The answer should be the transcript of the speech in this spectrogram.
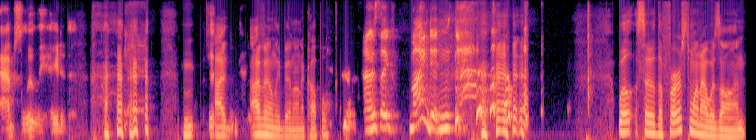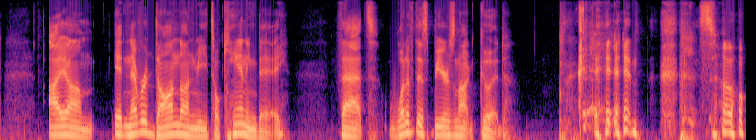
absolutely hated it. I I've only been on a couple. I was like, mine didn't. well, so the first one I was on, I um it never dawned on me till canning day that what if this beer's not good? and so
